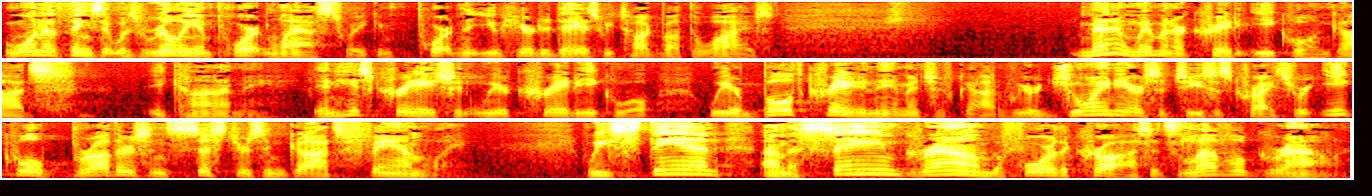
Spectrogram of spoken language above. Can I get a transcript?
One of the things that was really important last week, important that you hear today as we talk about the wives, men and women are created equal in God's economy. In His creation, we are created equal. We are both created in the image of God. We are joint heirs of Jesus Christ. We're equal brothers and sisters in God's family. We stand on the same ground before the cross, it's level ground.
